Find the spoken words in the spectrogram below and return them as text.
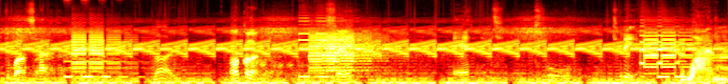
tycker bara så här. Var? Ja, kolla nu. Säg. Ett, två, tre. One,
